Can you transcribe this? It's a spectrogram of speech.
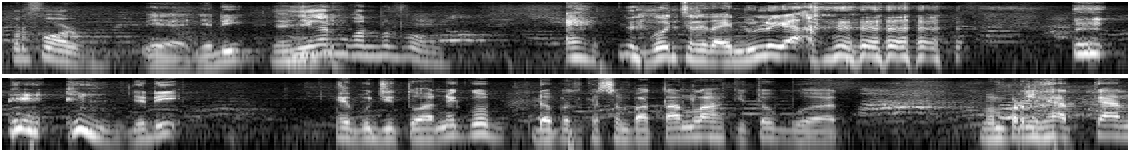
perform. Iya, jadi Nyanyi kan bukan perform. Eh, gue ceritain dulu ya. Jadi, ya puji Tuhannya gue dapat kesempatan lah gitu buat memperlihatkan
